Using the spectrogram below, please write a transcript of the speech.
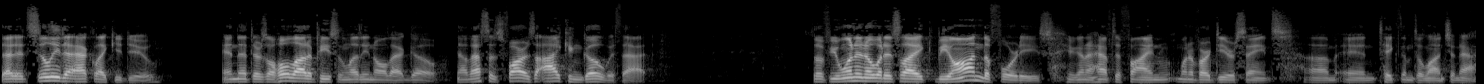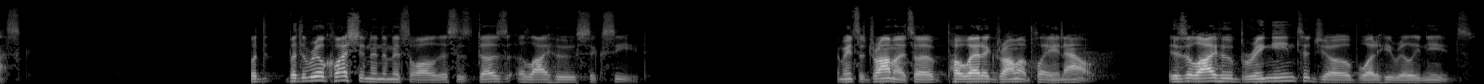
that it's silly to act like you do, and that there's a whole lot of peace in letting all that go. Now, that's as far as I can go with that. So, if you want to know what it's like beyond the 40s, you're going to have to find one of our dear saints um, and take them to lunch and ask. But, but the real question in the midst of all of this is does Elihu succeed? I mean, it's a drama, it's a poetic drama playing out. Is Elihu bringing to Job what he really needs?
